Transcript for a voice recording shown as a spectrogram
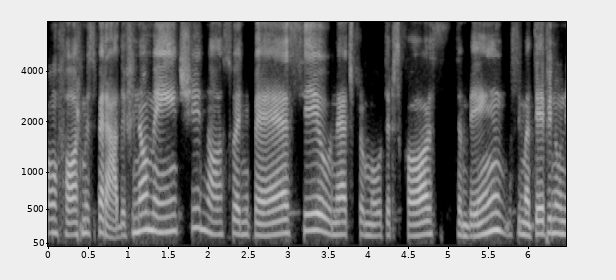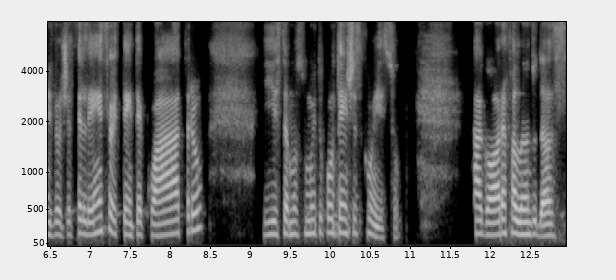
conforme esperado. E, finalmente, nosso NPS, o Net Promoter Score, também se manteve no nível de excelência, 84, e estamos muito contentes com isso. Agora, falando das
